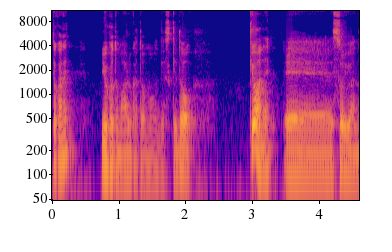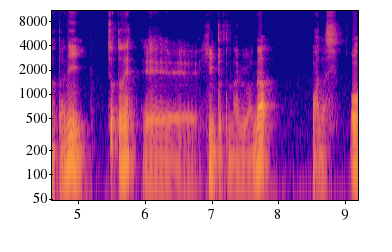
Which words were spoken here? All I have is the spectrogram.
とかね、いうこともあるかと思うんですけど、今日はね、えーそういうあなたに、ちょっとね、えーヒントとなるようなお話を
